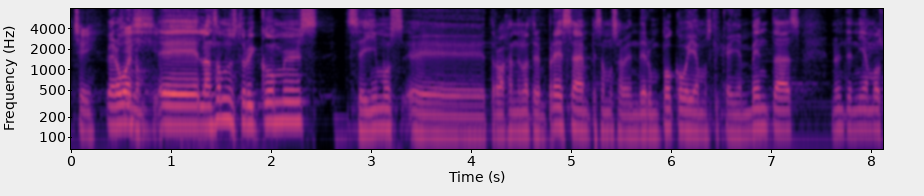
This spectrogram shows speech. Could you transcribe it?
Sí. Pero Sí, bueno, sí, sí. eh, lanzamos nuestro e-commerce, seguimos eh, trabajando en otra empresa, empezamos a vender un poco, veíamos que caían ventas, no entendíamos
